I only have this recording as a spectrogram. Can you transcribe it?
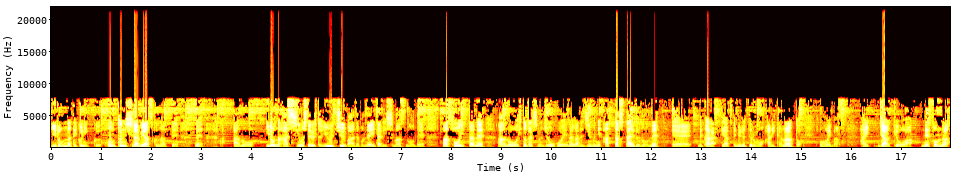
いろんなテクニック、本当に調べやすくなって、ね、あの、いろんな発信をしてる人、YouTuber でもね、いたりしますので、まあそういったね、あの、人たちの情報を得ながら自分に合ったスタイルのね、えー、でからやってみるっていうのもありかなと思います。はい。じゃあ今日はね、そんな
